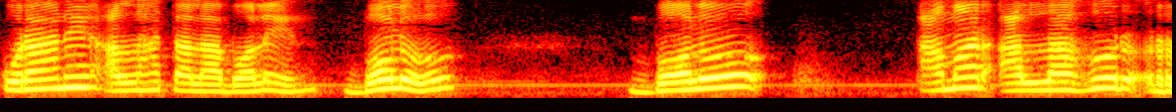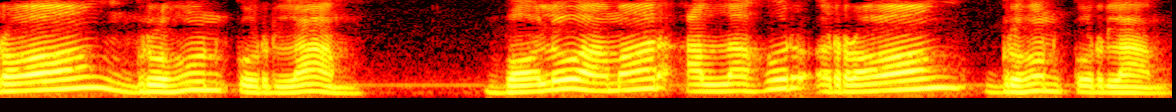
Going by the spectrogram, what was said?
কোরআনে আল্লাহ তালা বলেন, বলো বলো, আমার আল্লাহর রং গ্রহণ করলাম। বলো, আমার আল্লাহর রং গ্রহণ করলাম।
